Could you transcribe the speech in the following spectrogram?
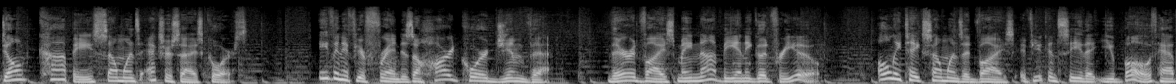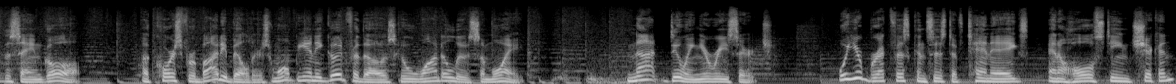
don't copy someone's exercise course. Even if your friend is a hardcore gym vet, their advice may not be any good for you. Only take someone's advice if you can see that you both have the same goal. A course for bodybuilders won't be any good for those who want to lose some weight. Not doing your research. Will your breakfast consist of 10 eggs and a whole steamed chicken?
